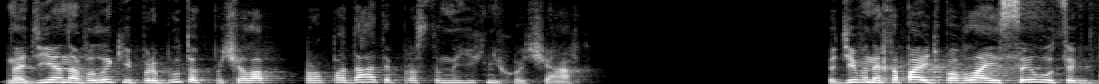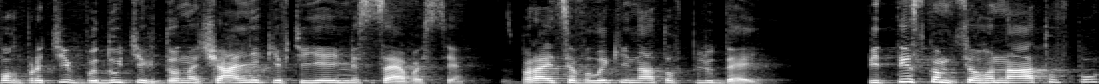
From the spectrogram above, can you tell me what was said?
Надія на великий прибуток почала пропадати просто на їхніх очах. Тоді вони хапають Павла і силу цих двох братів, ведуть їх до начальників тієї місцевості. Збирається великий натовп людей. Під тиском цього натовпу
